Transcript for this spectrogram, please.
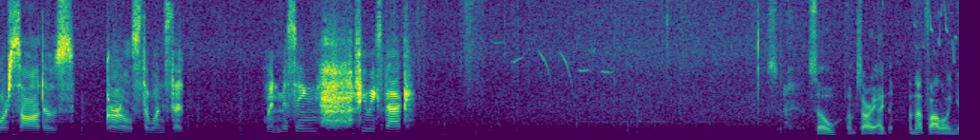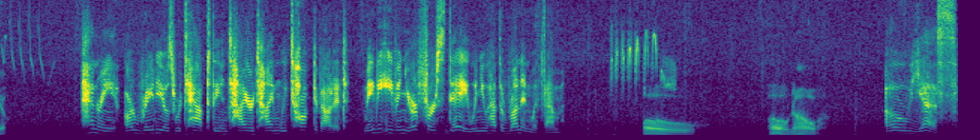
or saw those girls, the ones that went missing a few weeks back. So? I'm sorry. I, I'm not following you. Henry, our radios were tapped the entire time we talked about it. Maybe even your first day when you had the run in with them. Oh. Oh, no. Oh, yes.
